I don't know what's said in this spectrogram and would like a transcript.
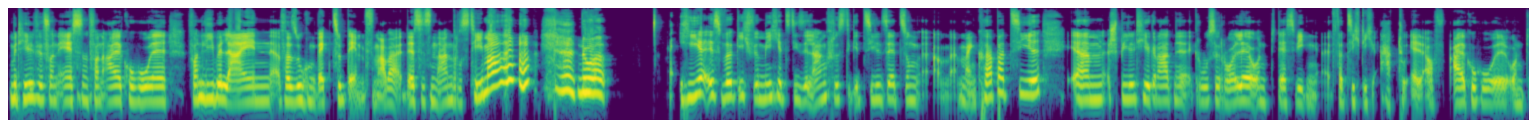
mit Hilfe von Essen, von Alkohol, von Liebeleien versuchen wegzudämpfen. Aber das ist ein anderes Thema. nur hier ist wirklich für mich jetzt diese langfristige Zielsetzung, ähm, mein Körperziel ähm, spielt hier gerade eine große Rolle und deswegen verzichte ich aktuell auf Alkohol und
